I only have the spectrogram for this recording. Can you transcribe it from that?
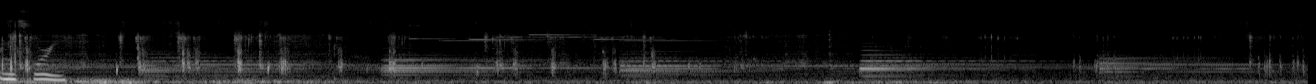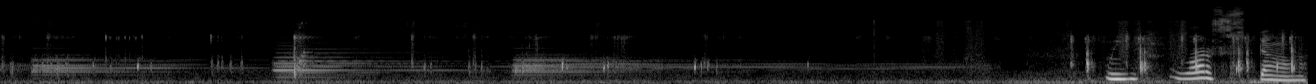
I need 40. We, a lot of stone.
